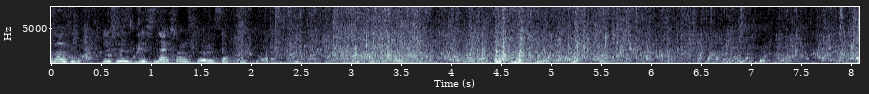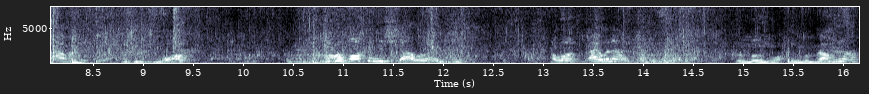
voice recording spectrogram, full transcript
We're on this is this next one's 47. Wow. Walk. You can walk in the shower. How about I went out guys. the moon? wa- The moon bounce.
